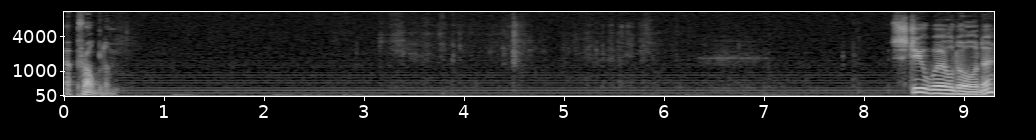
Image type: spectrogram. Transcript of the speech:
a problem. Stu World Order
